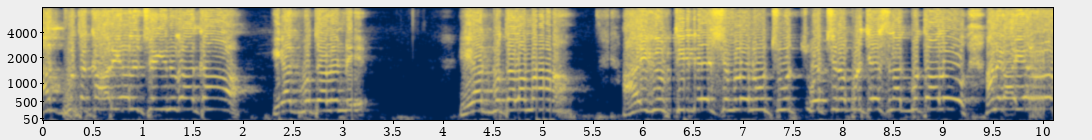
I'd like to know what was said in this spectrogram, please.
అద్భుత కార్యాలు చేయునుగాక. ఏ అద్భుతాలండి? ఏ అద్భుతాలమ్మా? ఐగుప్తి దేశంలో నువ్వు చూ వచ్చినప్పుడు చేసిన అద్భుతాలు అనగా ఎర్ర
